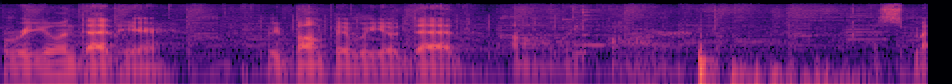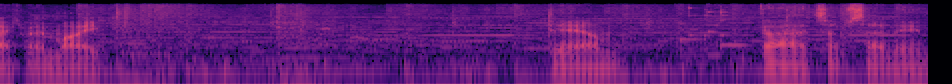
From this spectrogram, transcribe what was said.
Are we going dead here? We bump it, we go dead. Oh, we are. I smacked my mic. Damn. That's upsetting.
